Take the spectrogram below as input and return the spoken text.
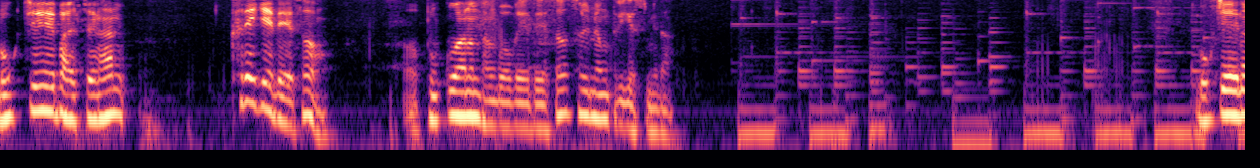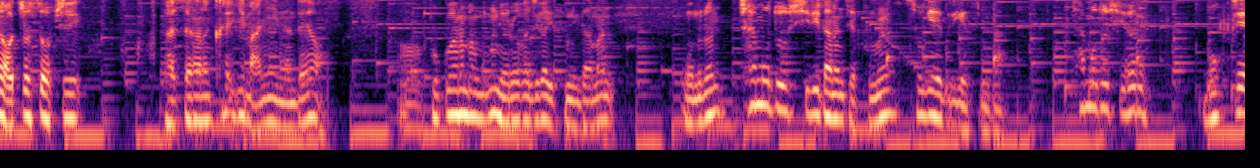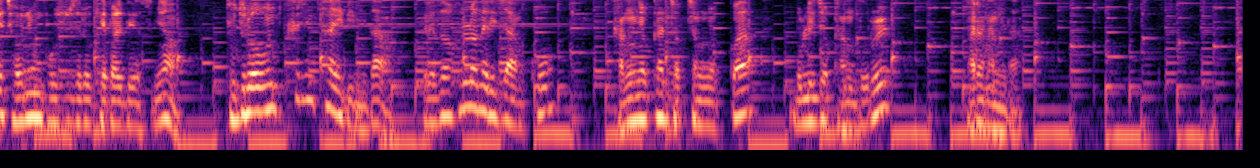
목재에 발생한 크랙에 대해서 어, 복구하는 방법에 대해서 설명드리겠습니다. 목재에는 어쩔 수 없이 발생하는 크랙이 많이 있는데요. 어, 복구하는 방법은 여러 가지가 있습니다만 오늘은 차모두 실이라는 제품을 소개해 드리겠습니다. 차모두 실은 목재 전용 보수제로 개발되었으며 부드러운 크림 타입입니다. 그래서 흘러내리지 않고 강력한 접착력과 물리적 강도를 발현합니다.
